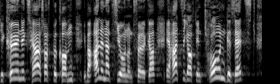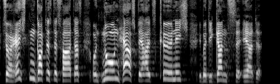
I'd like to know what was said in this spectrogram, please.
die Königsherrschaft bekommen über alle Nationen und Völker. Er hat sich auf den Thron gesetzt zur Rechten Gottes des Vaters. Und nun herrscht er als König über die ganze Erde.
